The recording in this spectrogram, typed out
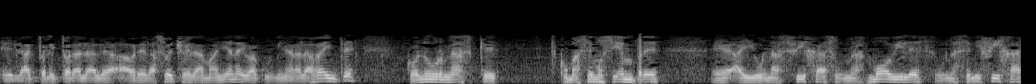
el acto electoral abre a las 8 de la mañana y va a culminar a las 20 con urnas que, como hacemos siempre, eh, hay urnas fijas, urnas móviles, urnas semifijas.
